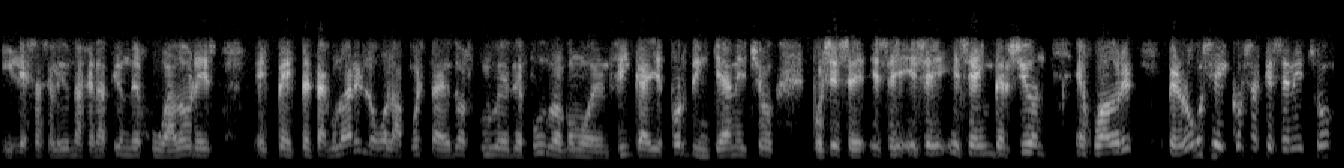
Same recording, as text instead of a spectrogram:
y les ha salido una generación de jugadores espectaculares. Luego la apuesta de dos clubes de fútbol como Benfica y Sporting que han hecho pues ese, ese, ese, esa inversión en jugadores. Pero luego sí hay cosas que se han hecho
